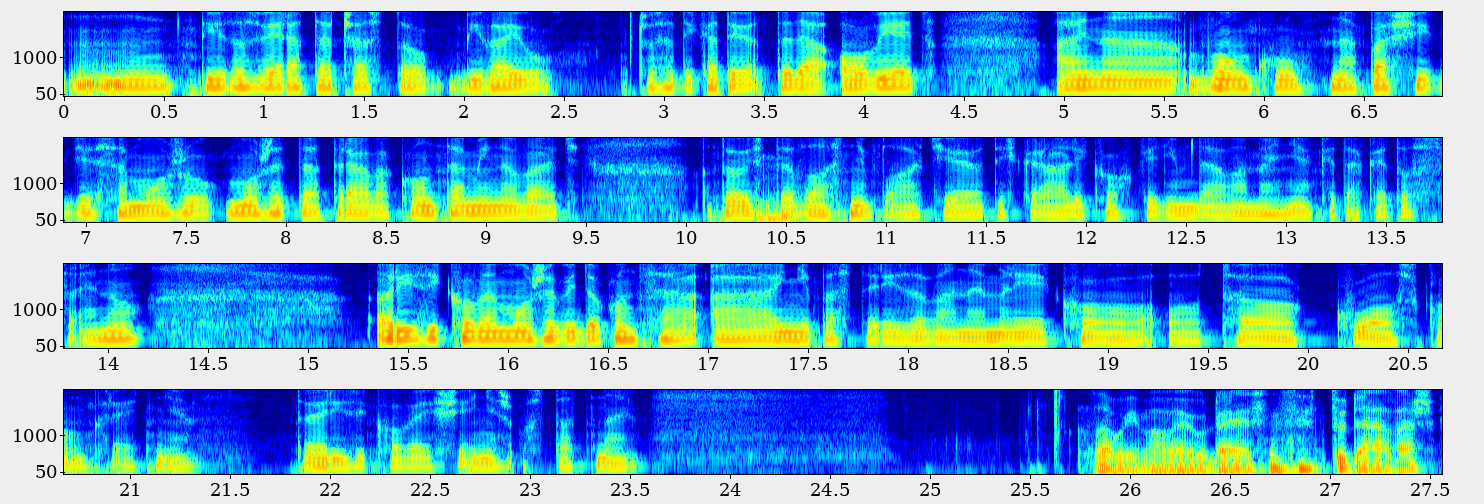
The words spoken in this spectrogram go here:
mm, tieto zvieratá často bývajú, čo sa týka teda oviec, aj na vonku, na paši, kde sa môžu, môže tá tráva kontaminovať. A to isté vlastne platí aj o tých králikoch, keď im dávame nejaké takéto seno. Rizikové môže byť dokonca aj nepasterizované mlieko od eh, kôz konkrétne. To je rizikovejšie než ostatné. Zaujímavé údaje tu dávaš,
